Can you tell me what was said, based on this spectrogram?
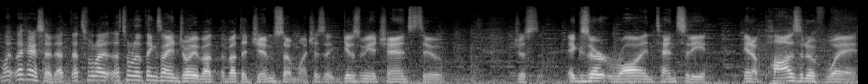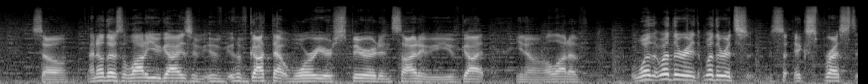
like, like I said, that, that's what I, that's one of the things I enjoy about about the gym so much is it gives me a chance to just exert raw intensity in a positive way. So I know there's a lot of you guys who've, who've got that warrior spirit inside of you. You've got you know a lot of whether whether it whether it's expressed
